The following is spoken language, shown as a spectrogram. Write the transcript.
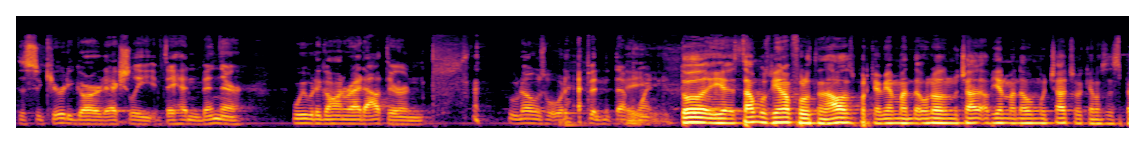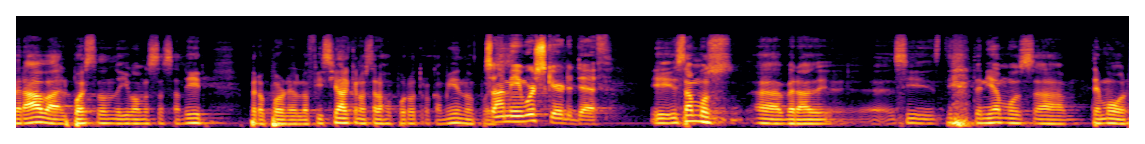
the security guard, actually, if they hadn't been there, we would have gone right out there and who knows what would have happened at that Y, point. todo, y estábamos bien afortunados porque habían mandado, unos mucha- habían mandado un muchacho que nos esperaba al puesto donde íbamos a salir, pero por el oficial que nos trajo por otro camino. Pues, So, I mean, we're scared to death. y estamos, ah, ¿verdad? Eh, sí, teníamos ah, temor.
